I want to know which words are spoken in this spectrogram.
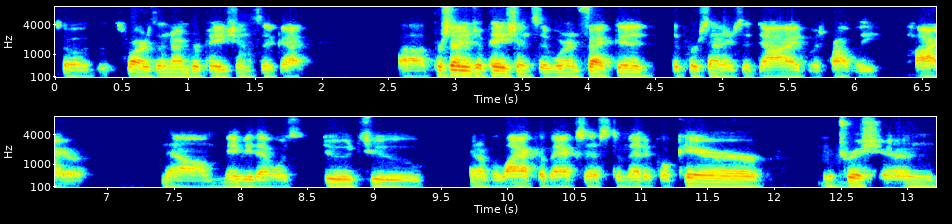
So as far as the number of patients that got uh, percentage of patients that were infected, the percentage that died was probably higher. Now, maybe that was due to kind of a lack of access to medical care, nutrition,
